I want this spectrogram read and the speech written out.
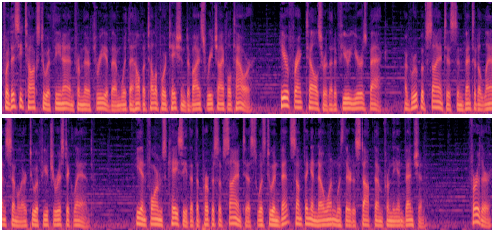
For this he talks to Athena and from there three of them with the help of teleportation device reach Eiffel Tower. Here Frank tells her that a few years back, a group of scientists invented a land similar to a futuristic land. He informs Casey that the purpose of scientists was to invent something and no one was there to stop them from the invention. Further,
